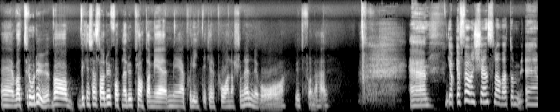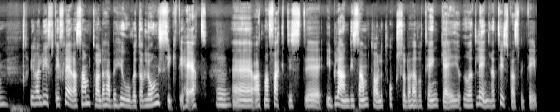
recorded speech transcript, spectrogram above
Eh, vad tror du? Vad, vilken känsla har du fått när du pratar med, med politiker på nationell nivå utifrån det här? Uh, jag, får en känsla av att de uh vi har lyft i flera samtal det här behovet av långsiktighet. Mm. Eh, att man faktiskt eh, ibland i samtalet också behöver tänka i, ur ett längre tidsperspektiv.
